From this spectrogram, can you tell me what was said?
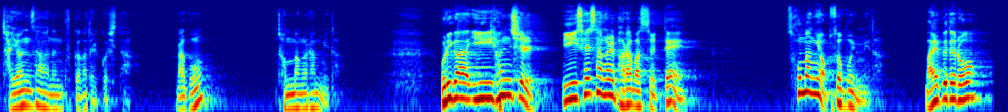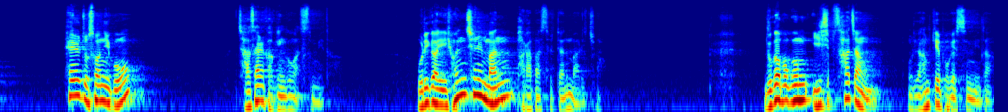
자연사하는 국가가 될 것이다. 라고 전망을 합니다. 우리가 이 현실, 이 세상을 바라봤을 때 소망이 없어 보입니다. 말 그대로 헬조선이고 자살각인 것 같습니다. 우리가 이 현실만 바라봤을 때는 말이죠. 누가복음 24장 우리가 함께 보겠습니다.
